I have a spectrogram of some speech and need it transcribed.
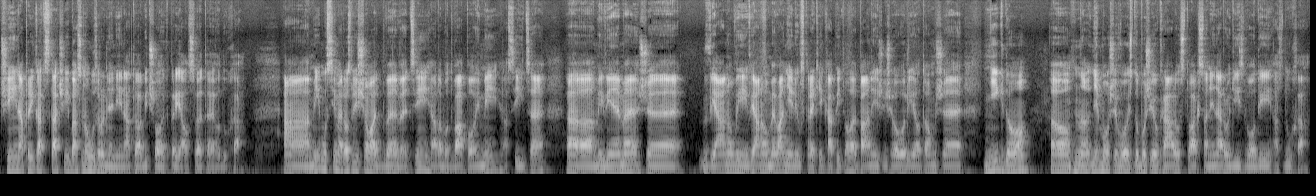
Či napríklad stačí iba znovuzrodnenie na to, aby človek prijal Svetého Ducha. A my musíme rozlišovať dve veci, alebo dva pojmy. A síce uh, my vieme, že v, Jánovi, v Jánovom Evaníliu v 3. kapitole pán Ježiš hovorí o tom, že nikto uh, nemôže vojsť do Božieho kráľovstva, ak sa nenarodí z vody a z ducha.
